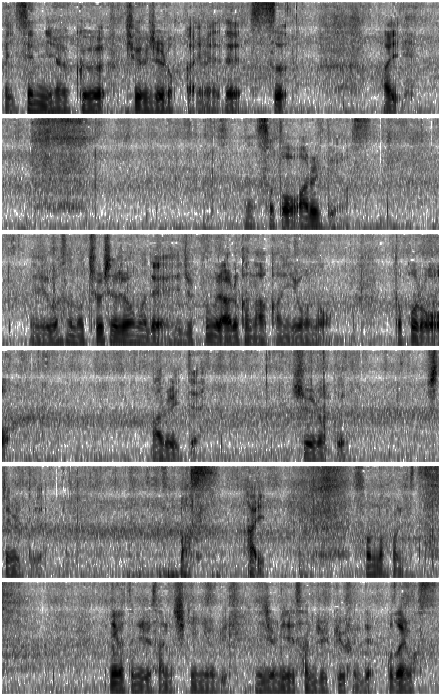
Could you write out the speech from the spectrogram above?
はい1296回目です。はい。外を歩いています、えー、噂の駐車場まで10分ぐらい歩かなあかんようなところを歩いて収録してみてます。はい。そんな本日。2月23日金曜日22時39分でございます。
